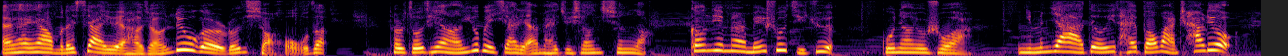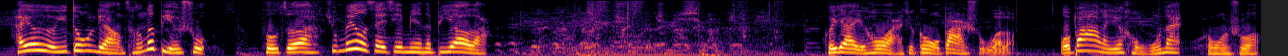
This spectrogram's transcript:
来看一下我们的下一位哈，叫六个耳朵的小猴子。他说昨天啊又被家里安排去相亲了，刚见面没说几句，姑娘又说啊，你们家得有一台宝马叉六，还要有一栋两层的别墅，否则啊就没有再见面的必要了。回家以后啊就跟我爸说了，我爸呢也很无奈，跟我说。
